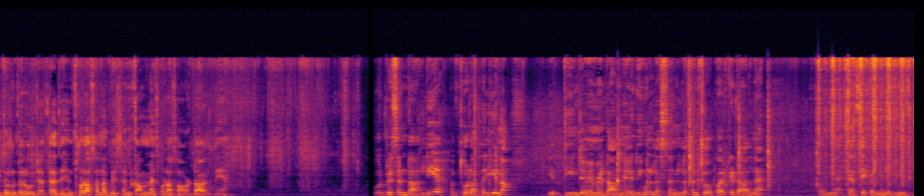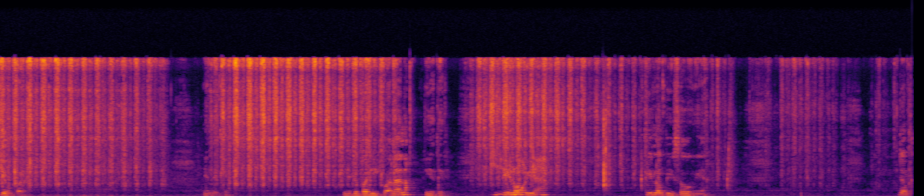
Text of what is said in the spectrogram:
इधर उधर हो जाता है जहन। थोड़ा सा ना बेसन कम है थोड़ा सा और डालते हैं और बेसन डाल लिया अब थोड़ा सा ये ना ये तीन जगह मैं डालने लगी हूँ। लहसन लहसन चौप करके डालना है और मैं ऐसे करने लगी हूँ इसके ऊपर। ये देखिए ये जो बारीक वाला है ना ये देख। पीस। तीनों पीस हो गए जब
